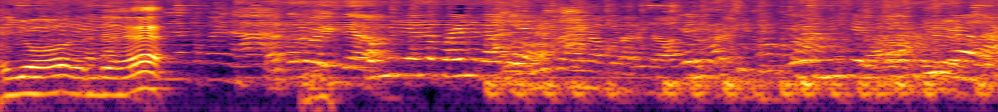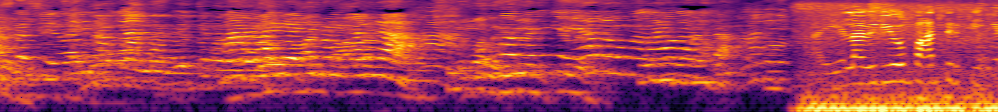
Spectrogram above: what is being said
ஐயோ ரெண்டு எல்லா வீடியோவும் பார்த்துருப்பீங்க.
